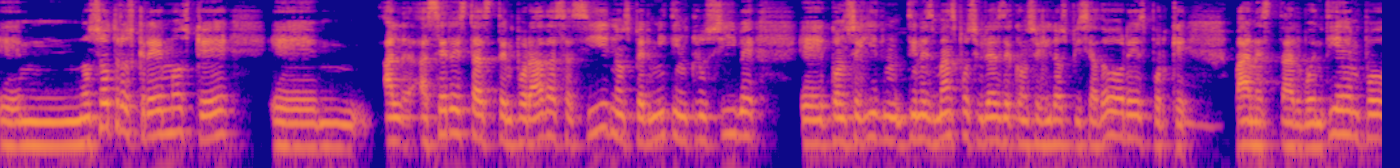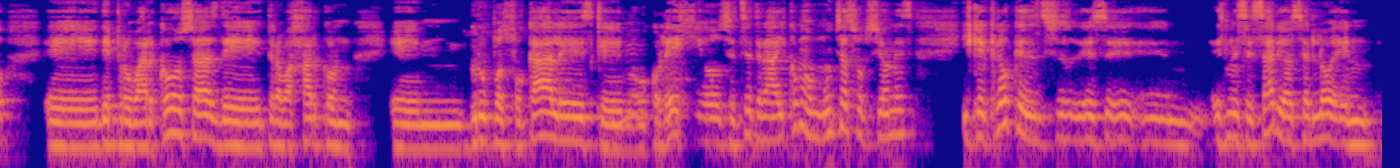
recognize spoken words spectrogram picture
Em, nosotros creemos que em, al hacer estas temporadas así nos permite inclusive eh, conseguir, tienes más posibilidades de conseguir auspiciadores porque van a estar buen tiempo, eh, de probar cosas, de trabajar con em, grupos focales que, o colegios, etcétera. Hay como muchas opciones y que creo que es, es, eh, es necesario hacerlo en,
